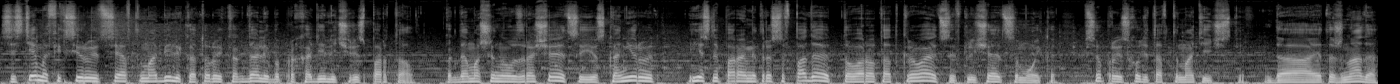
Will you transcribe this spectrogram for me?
Система фиксирует все автомобили, которые когда-либо проходили через портал. Когда машина возвращается, ее сканируют, и если параметры совпадают, то ворота открываются и включается мойка. Все происходит автоматически. Да, это же надо.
